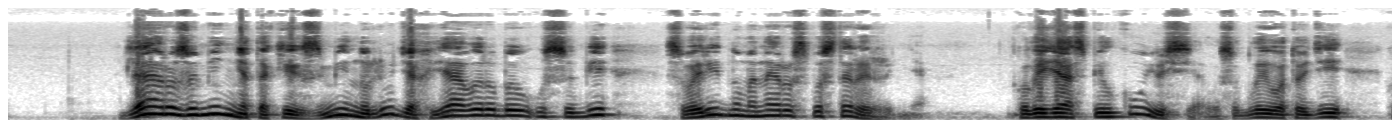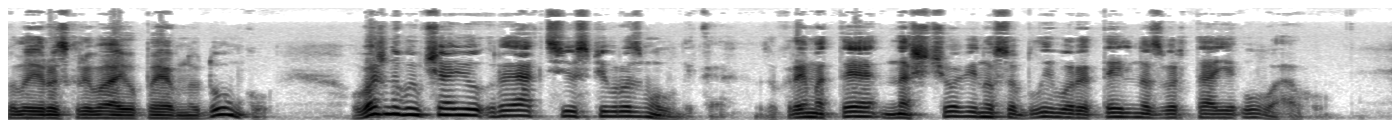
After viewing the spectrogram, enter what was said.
Для розуміння таких змін у людях я виробив у собі своєрідну манеру спостереження. Коли я спілкуюся, особливо тоді, коли розкриваю певну думку, Уважно вивчаю реакцію співрозмовника, зокрема те, на що він особливо ретельно звертає увагу.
